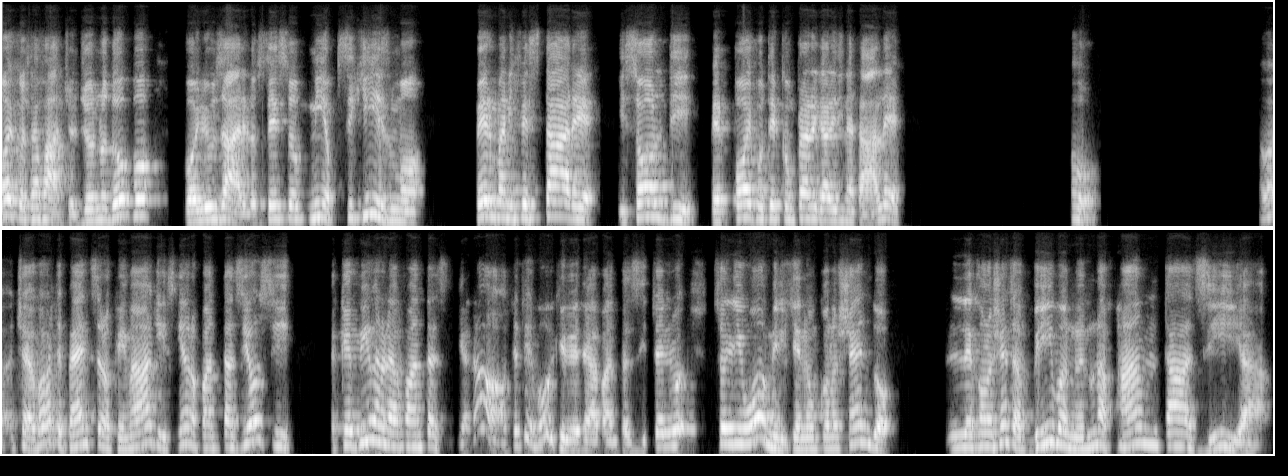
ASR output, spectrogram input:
poi cosa faccio? Il giorno dopo voglio usare lo stesso mio psichismo per manifestare i soldi per poi poter comprare regali di Natale? Oh. Cioè, a volte pensano che i maghi siano fantasiosi perché vivono nella fantasia. No, siete voi che vivete nella fantasia. Cioè, sono gli uomini che non conoscendo le conoscenze vivono in una fantasia.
